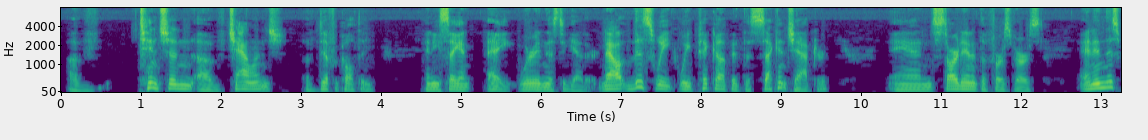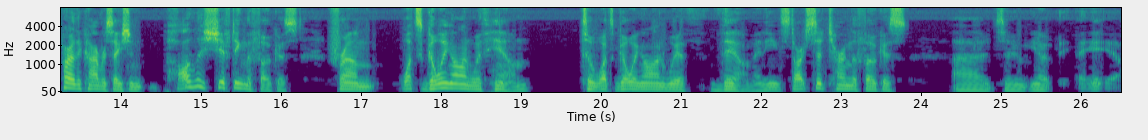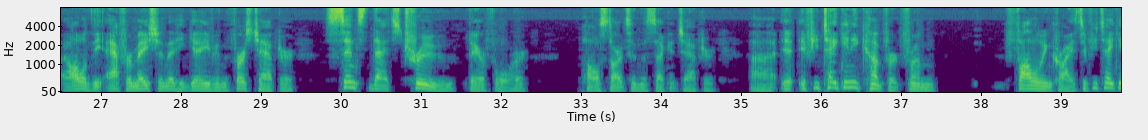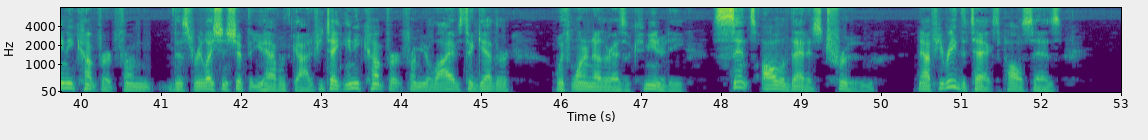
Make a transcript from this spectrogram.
of tension, of challenge, of difficulty. And he's saying, Hey, we're in this together. Now, this week we pick up at the second chapter and start in at the first verse. And in this part of the conversation, Paul is shifting the focus from what's going on with him to what's going on with them. And he starts to turn the focus uh, to, you know, all of the affirmation that he gave in the first chapter since that's true, therefore, Paul starts in the second chapter. Uh, if you take any comfort from following Christ, if you take any comfort from this relationship that you have with God, if you take any comfort from your lives together with one another as a community, since all of that is true, now if you read the text, Paul says,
